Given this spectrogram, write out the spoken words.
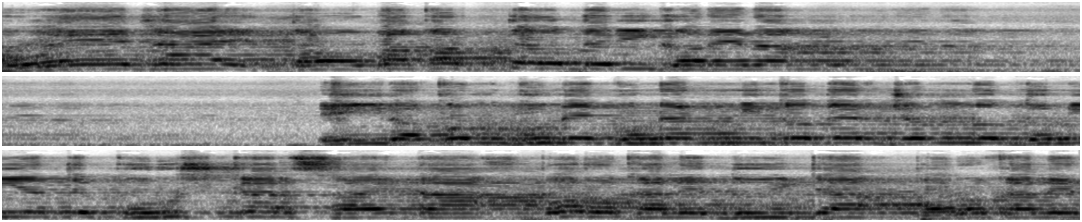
হয়ে যায়, তওবা করতেও দেরি করে না। এই রকম গুণে গুণান্বিতদের জন্য দুনিয়াতে পুরস্কার ছয়টা, পরকালে দুইটা, পরকালের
